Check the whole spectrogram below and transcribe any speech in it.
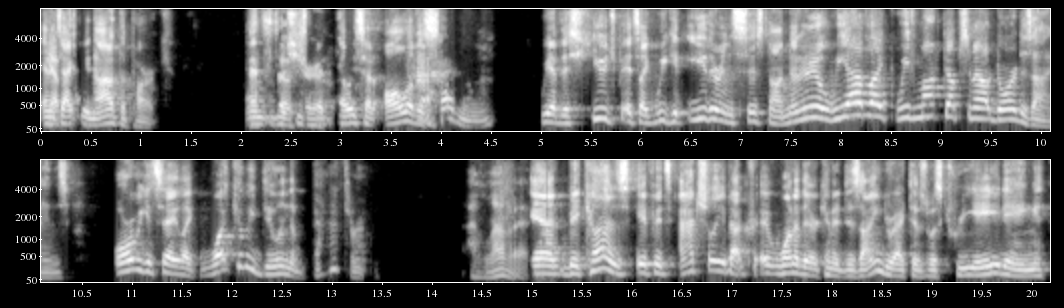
And yep. it's actually not at the park. And so she true. said, Kelly said, all of a sudden, we have this huge, it's like we could either insist on, no, no, no, we have like, we've mocked up some outdoor designs or we could say, like, what can we do in the bathroom? I love it. And because if it's actually about one of their kind of design directives was creating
